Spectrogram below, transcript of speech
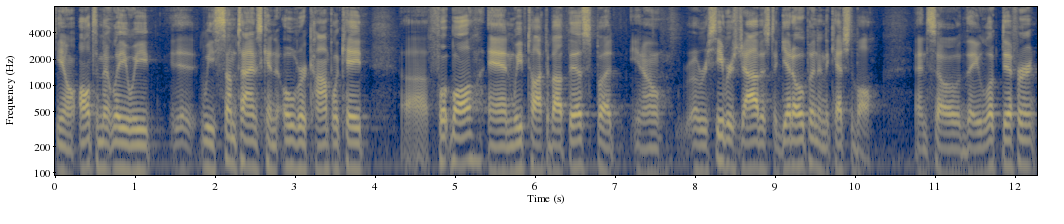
you know, ultimately we we sometimes can overcomplicate uh, football, and we've talked about this. But you know, a receiver's job is to get open and to catch the ball. And so they look different,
